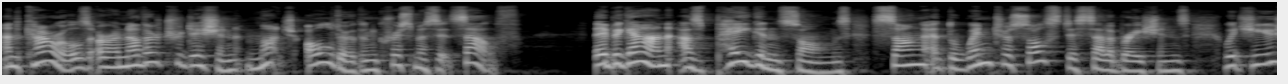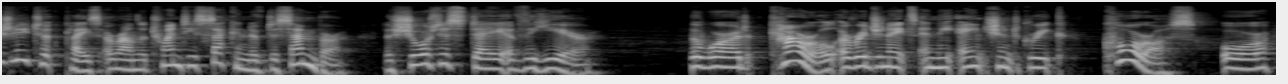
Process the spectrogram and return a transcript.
and carols are another tradition much older than Christmas itself. They began as pagan songs sung at the winter solstice celebrations, which usually took place around the 22nd of December, the shortest day of the year. The word carol originates in the ancient Greek choros, or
